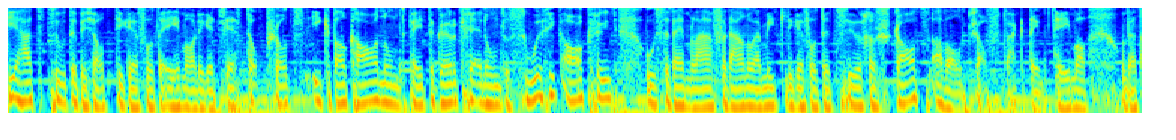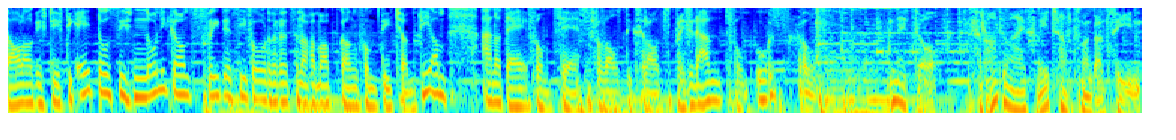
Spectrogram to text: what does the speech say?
die hat zu den Beschattungen von der ehemaligen CS Topshots Iqbal Khan und Peter Görke eine Untersuchung angekündigt. Außerdem laufen auch noch Ermittlungen von der Zürcher Staatsanwaltschaft wegen dem Thema. Und auch die Anlagestiftung Ethos ist noch nicht ganz zufrieden. Sie fordert nach dem Abgang von Tijan Diam auch noch den vom CS-Verwaltungsratspräsident, vom Urs Rohr. Netto, das Radio 1 Wirtschaftsmagazin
